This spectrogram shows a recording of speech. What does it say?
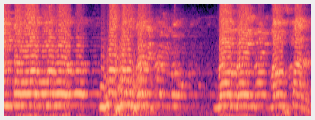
എന്റെ വാക്കുകൾ ഉപസംഹരിക്കുന്നു. നന്ദി നമസ്കാരം.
